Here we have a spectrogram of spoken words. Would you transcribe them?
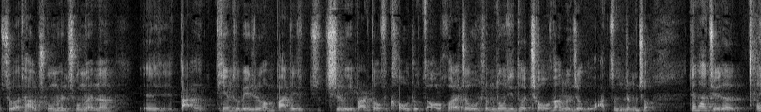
说他要出门，出门呢，呃，大天特别热，我们把这吃了一半豆腐扣住走了，回来之后什么东西特臭，完了之后哇，怎么这么臭？但他觉得，哎，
